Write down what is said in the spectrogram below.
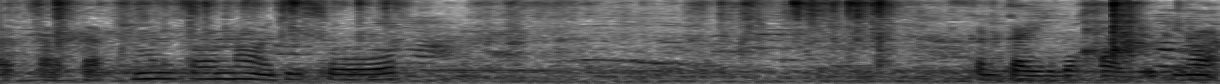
ตัดตัดตัดให้มันต้นหน่อยที่สุดกันไก่กับบะเขาอยู่พี่น้อง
